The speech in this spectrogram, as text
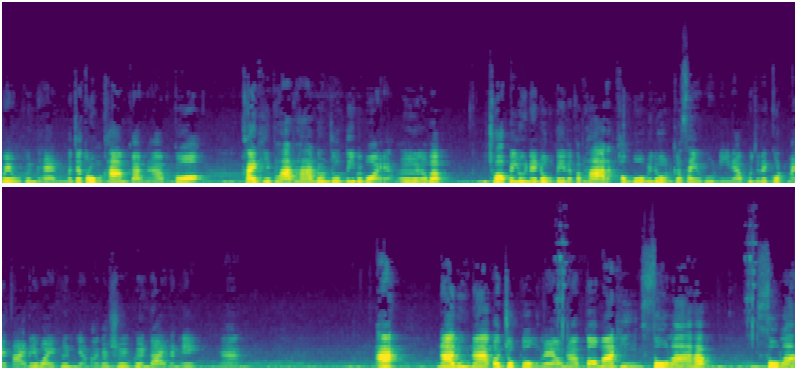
เร็วขึ้นแทน มันจะตรงข้ามกันนะครับ ก็ ใครที่พลาดท่าโดนโจมตีบ่อยๆอะเออแล้วแบบชอบไปลุยในดงตีแล้วก็พลาดคอมโบไม่โดนก็ใส่รูนี้นะครับคุณจะได้กดไม้ตายได้ไวขึ้นอย่างน้อยก็ช่วยเพื่อนได้นั่นเองนะอะหน้าดูหน้าก็จบลงแล้วนะต่อมาที่โซล่าครับโซล่า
